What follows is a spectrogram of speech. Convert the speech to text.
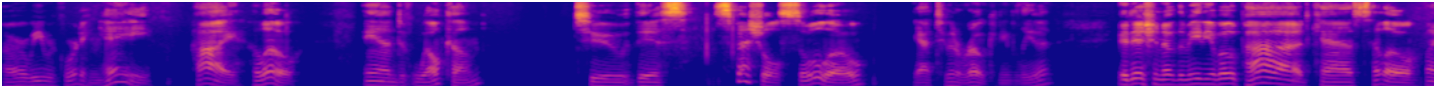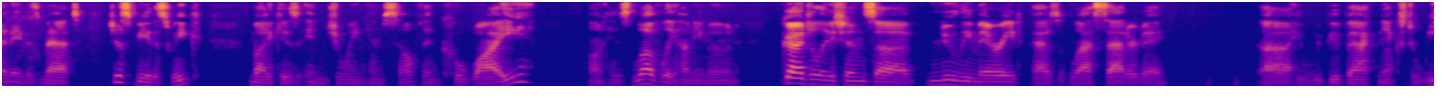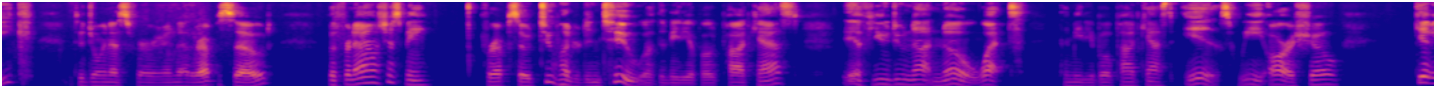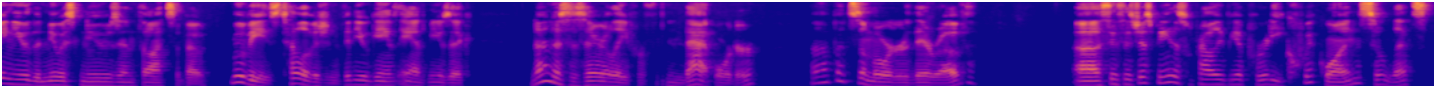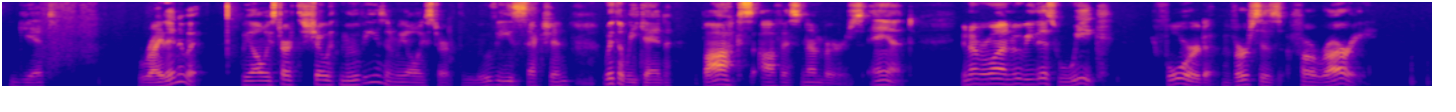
Are we recording? Hey, hi, hello, and welcome to this special solo, yeah, two in a row, can you believe it? Edition of the Media Boat Podcast. Hello, my name is Matt. Just me this week. Mike is enjoying himself in Kauai on his lovely honeymoon. Congratulations, uh, newly married as of last Saturday. Uh, he will be back next week to join us for another episode. But for now, it's just me for episode 202 of the Media Boat Podcast. If you do not know what the Media Boat Podcast is, we are a show giving you the newest news and thoughts about movies, television, video games, and music. Not necessarily for, in that order, uh, but some order thereof. Uh, since it's just me, this will probably be a pretty quick one, so let's get right into it. We always start the show with movies, and we always start the movies section with a weekend box office numbers. And your number one movie this week Ford versus Ferrari.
